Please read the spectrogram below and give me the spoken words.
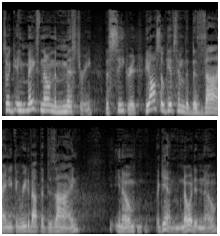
So he, he makes known the mystery, the secret. He also gives him the design. You can read about the design. You know, again, Noah didn't know.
